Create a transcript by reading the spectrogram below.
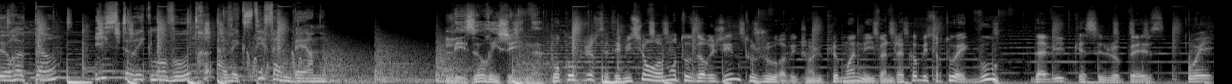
Europe 1, historiquement vôtre avec Stéphane Bern. Les origines. Pour conclure cette émission, on remonte aux origines, toujours avec Jean-Luc Lemoyne et Ivan Jacob, et surtout avec vous, David Cassel-Lopez. Oui,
